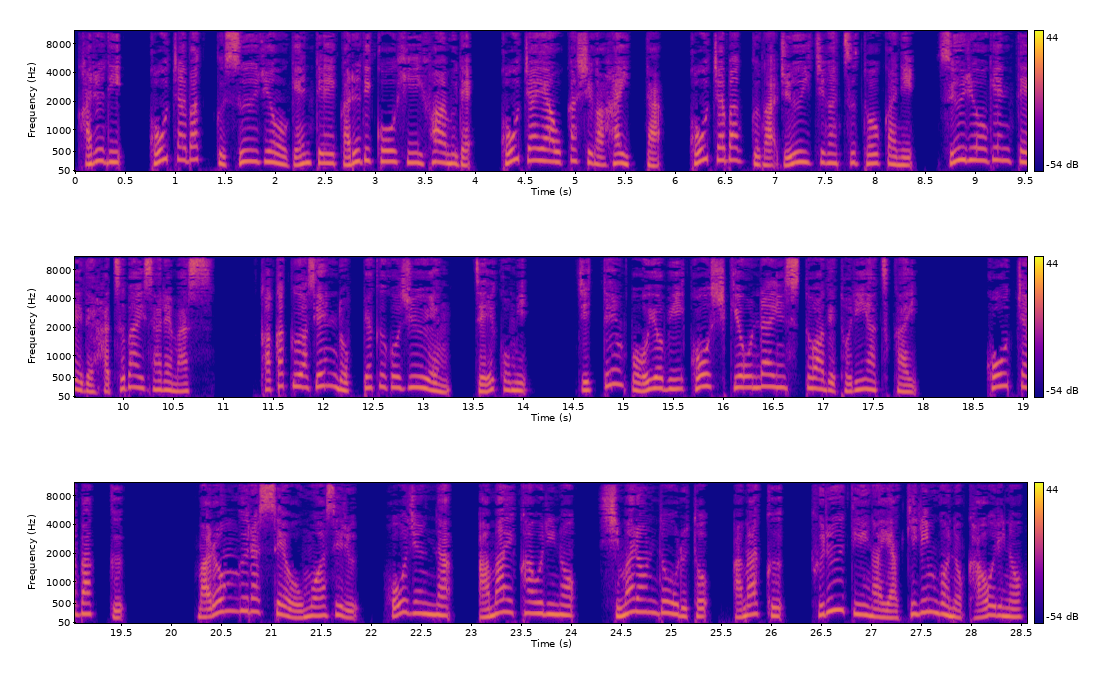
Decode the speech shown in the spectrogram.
カルディ、紅茶バッグ数量限定カルディコーヒーファームで紅茶やお菓子が入った紅茶バッグが11月10日に数量限定で発売されます。価格は1650円、税込み。実店舗及び公式オンラインストアで取り扱い。紅茶バッグ。マロングラッセを思わせる、芳醇な甘い香りのシマロンドールと甘くフルーティーな焼きリンゴの香りの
